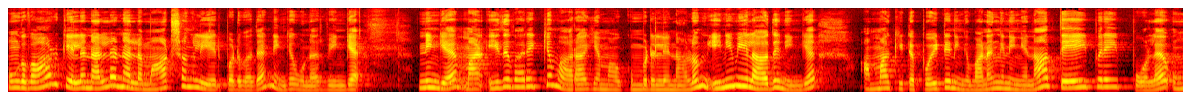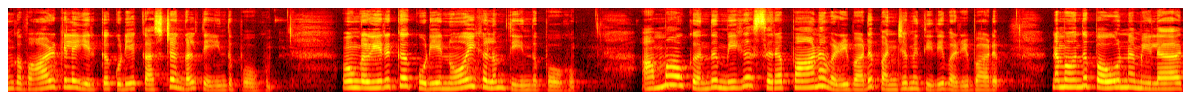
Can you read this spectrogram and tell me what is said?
உங்கள் வாழ்க்கையில் நல்ல நல்ல மாற்றங்கள் ஏற்படுவதை நீங்கள் உணர்வீங்க. நீங்கள் ம இது வரைக்கும் வாராகி கும்பிடலைனாலும் இனிமேலாவது நீங்கள் அம்மா கிட்ட போயிட்டு நீங்கள் வணங்குனீங்கன்னா தேய்பிரை போல் உங்கள் வாழ்க்கையில் இருக்கக்கூடிய கஷ்டங்கள் தேய்ந்து போகும். உங்கள் இருக்கக்கூடிய நோய்களும் தீர்ந்து போகும். அம்மாவுக்கு வந்து மிக சிறப்பான வழிபாடு பஞ்சமி திதி வழிபாடு. நம்ம வந்து பௌர்ணமியில்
